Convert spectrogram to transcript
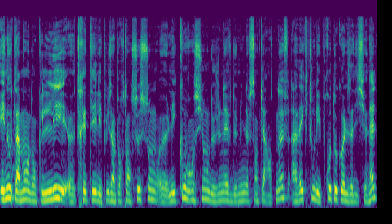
et notamment donc les traités les plus importants, ce sont les conventions de Genève de 1949 avec tous les protocoles additionnels.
